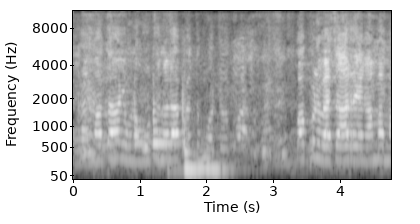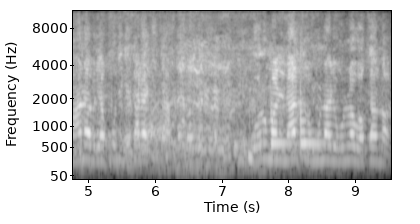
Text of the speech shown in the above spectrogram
உங்க அம்மா தான் இவனை ஊட்டுனலா பெத்து போட்டுருப்பா பப்புனு ஆடுற எங்க அம்மா மானாவரியா புதிக்க கடைச்சிட்டா ஒரு மணி நேரத்துக்கு முன்னாடி உள்ள உக்காந்தோம்.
